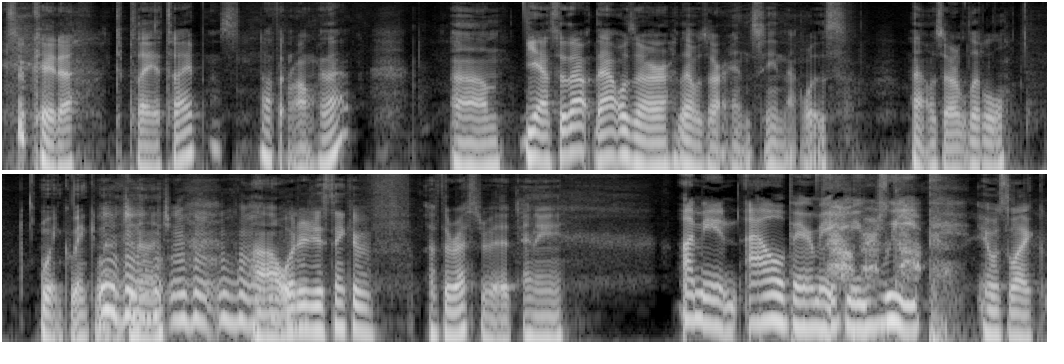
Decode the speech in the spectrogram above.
It's okay to, to play a type. There's nothing wrong with that. Um, yeah, so that that was our that was our end scene. That was that was our little wink, wink, nudge, nudge. uh, what did you think of of the rest of it? Any? I mean, Owlbear made me weep. It was like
